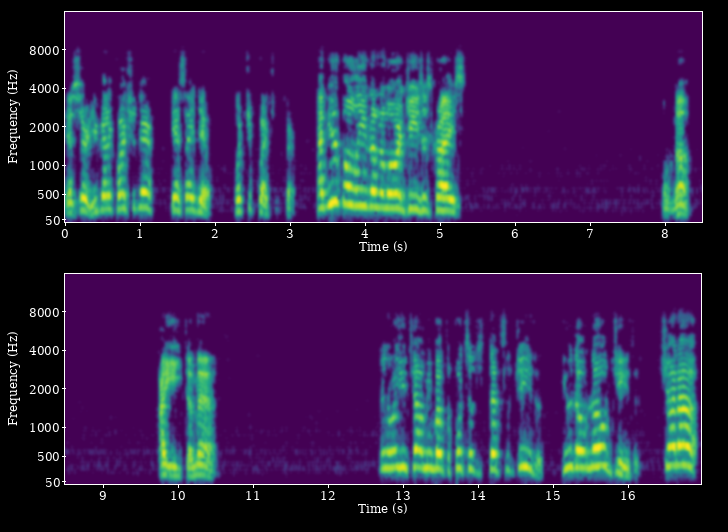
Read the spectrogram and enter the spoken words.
Yes, sir. You got a question there? Yes, I do. What's your question, sir? Have you believed on the Lord Jesus Christ? Oh, no. I eat the mass. You know what you tell me about the footsteps of Jesus? You don't know Jesus. Shut up.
